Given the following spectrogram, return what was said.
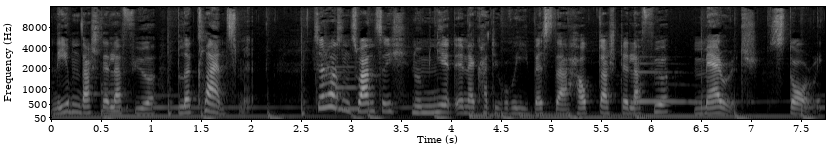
Nebendarsteller für Black Clansman. 2020 nominiert in der Kategorie Bester Hauptdarsteller für Marriage Story.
